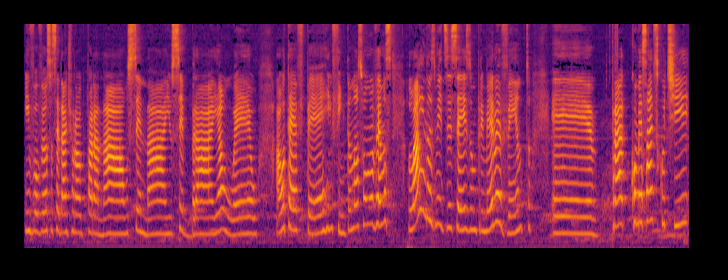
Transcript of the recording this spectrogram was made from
envolveu a Sociedade Rural do Paraná, o Senai, o Sebrae, a UEL, a UTFPR, enfim. Então nós promovemos lá em 2016 um primeiro evento é, para começar a discutir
